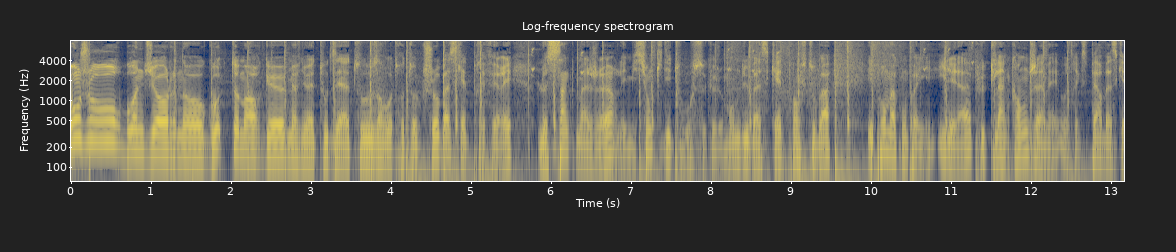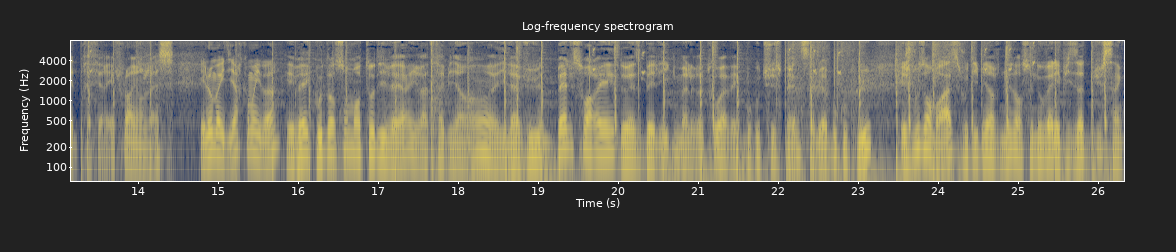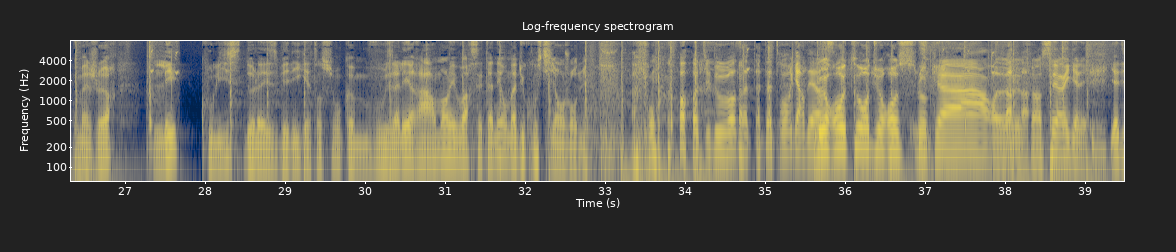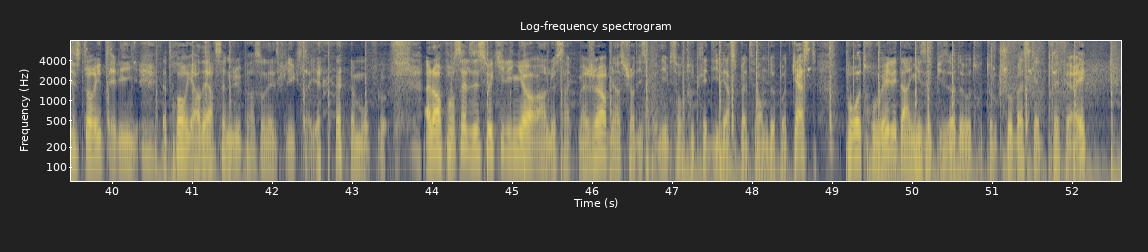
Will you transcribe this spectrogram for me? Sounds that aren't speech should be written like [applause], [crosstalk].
Bonjour, buongiorno, good morgue, bienvenue à toutes et à tous dans votre talk show basket préféré, le 5 majeur, l'émission qui dit tout, ce que le monde du basket pense tout bas. Et pour m'accompagner, il est là, plus clinquant que jamais, votre expert basket préféré, Florian Jass. Hello Maïdir, comment il va? Eh ben écoute, dans son manteau d'hiver, il va très bien. Il a vu une belle soirée de SB League, malgré tout, avec beaucoup de suspense. Ça lui a beaucoup plu. Et je vous embrasse, je vous dis bienvenue dans ce nouvel épisode du 5 majeur, les coulisses de la SB League. Attention, comme vous allez rarement les voir cette année, on a du croustillant aujourd'hui. [laughs] À fond, oh, tu nous vends ça, t'as trop regardé Le hein. retour du Ross Locar, euh, [laughs] enfin c'est régalé. Il y a du storytelling. T'as trop regardé Arsène Lupin sur Netflix, là, y a- [laughs] mon flow. Alors pour celles et ceux qui l'ignorent, hein, le 5 majeur, bien sûr disponible sur toutes les diverses plateformes de podcast pour retrouver les derniers épisodes de votre talk show basket préféré.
